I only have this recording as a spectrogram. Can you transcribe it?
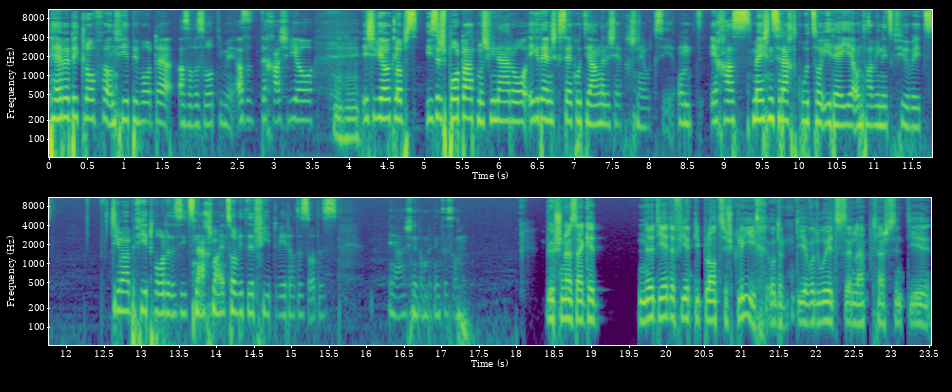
PB bin gelaufen und vier bin geworden, also was wollte ich mehr? Also da kannst du wie auch, mhm. ist wie auch, ich glaube, unsere Sportart muss wie auch, irgendwann ist gesehen, gut, die andere ist einfach schneller gewesen. Und ich habe es meistens recht gut so in Reihe und habe nicht das Gefühl, wie jetzt dreimal beviert worden, dass ich das nächste Mal jetzt so wieder viert werde oder so. Das, ja, ist nicht unbedingt so. Würdest du noch sagen, nicht jeder vierte Platz ist gleich. Oder die, die du jetzt erlebt hast, sind die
